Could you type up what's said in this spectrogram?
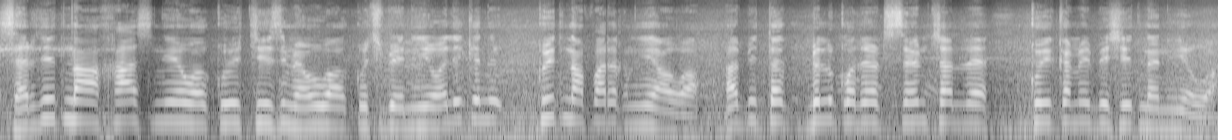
सर जी इतना ख़ास नहीं हुआ कोई चीज़ में हुआ कुछ भी नहीं हुआ लेकिन कोई इतना फ़र्क नहीं हुआ। अभी तक बिल्कुल रेट सेम चल रहे कोई कमी पेशी इतना नहीं हुआ।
